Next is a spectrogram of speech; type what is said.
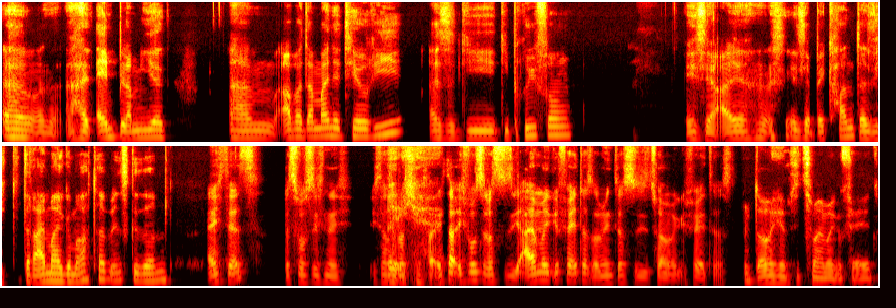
Ähm, und halt entblamiert. Ähm, aber dann meine Theorie, also die, die Prüfung, ist ja, all, ist ja bekannt, dass ich die dreimal gemacht habe insgesamt. Echt jetzt? Das wusste ich nicht. Ich, dachte, du hast, Ich- ich, ich wusste, dass du sie einmal gefällt hast, aber nicht, dass du sie zweimal gefällt hast. Doch, ich habe sie zweimal gefailt.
